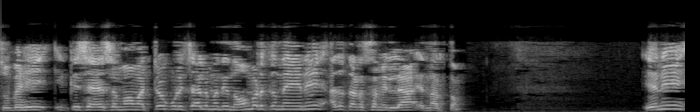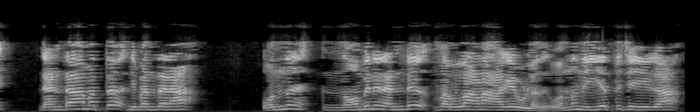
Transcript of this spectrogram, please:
സുബഹിക്ക് ശേഷമോ മറ്റോ കുളിച്ചാലും മതി. നോമ്പെടുക്കുന്നതിന് അത് തടസ്സമില്ല എന്നർത്ഥം. ഇനി രണ്ടാമത്തെ നിബന്ധന ഒന്ന് നോമ്പിന് രണ്ട് ഫറലാണ് ആകെ ഉള്ളത്. ഒന്ന് നിയ്യത്ത് ചെയ്യുക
